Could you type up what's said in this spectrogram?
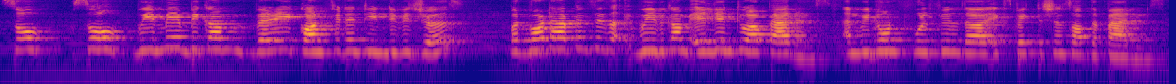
So, so we may become very confident individuals, but what happens is we become alien to our parents and we don't fulfill the expectations of the parents.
